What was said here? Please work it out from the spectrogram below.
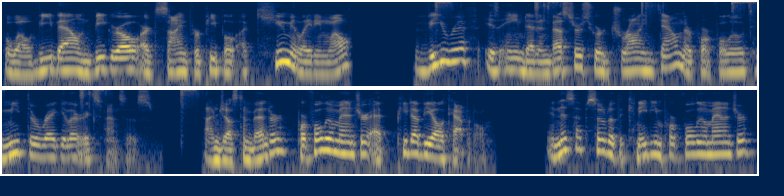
But while VBAL and VGRO are designed for people accumulating wealth, VRIF is aimed at investors who are drawing down their portfolio to meet their regular expenses. I'm Justin Bender, Portfolio Manager at PWL Capital. In this episode of the Canadian Portfolio Manager,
